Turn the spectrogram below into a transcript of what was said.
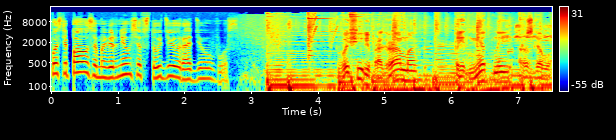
После паузы мы вернемся в студию «Радио ВОЗ». В эфире программа «Предметный разговор».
